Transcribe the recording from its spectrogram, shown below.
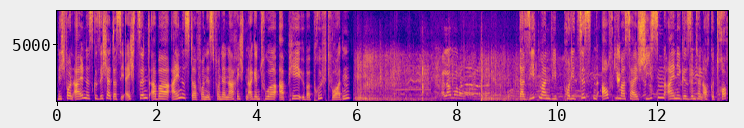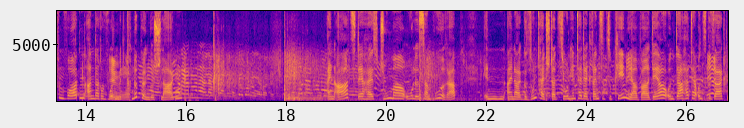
Nicht von allen ist gesichert, dass sie echt sind, aber eines davon ist von der Nachrichtenagentur AP überprüft worden. Da sieht man, wie Polizisten auf die Maasai schießen. Einige sind dann auch getroffen worden, andere wurden mit Knüppeln geschlagen. Ein Arzt, der heißt Juma Ole Sampurab, in einer Gesundheitsstation hinter der Grenze zu Kenia war der und da hat er uns gesagt,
